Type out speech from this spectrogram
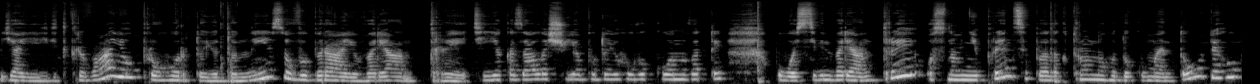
Я її відкриваю, прогортую донизу, вибираю варіант третій. Я казала, що я буду його виконувати. Ось він варіант 3, основні принципи електронного документообігу.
